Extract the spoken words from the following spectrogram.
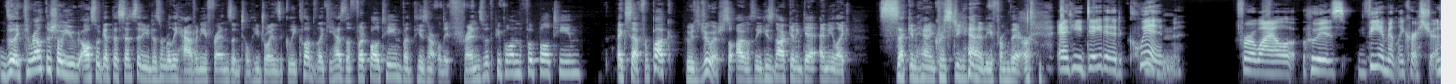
like throughout the show you also get the sense that he doesn't really have any friends until he joins the glee club like he has the football team but he's not really friends with people on the football team except for Puck, who's Jewish. So obviously he's not going to get any like secondhand Christianity from there. And he dated Quinn for a while, who is vehemently Christian.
